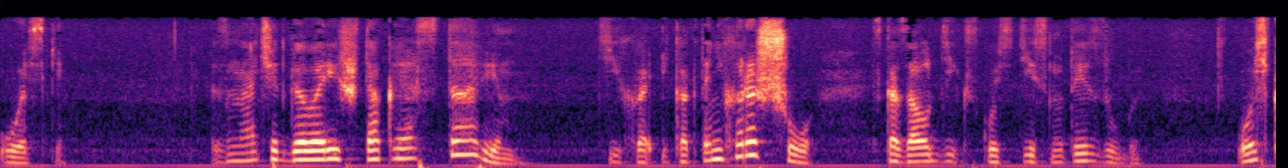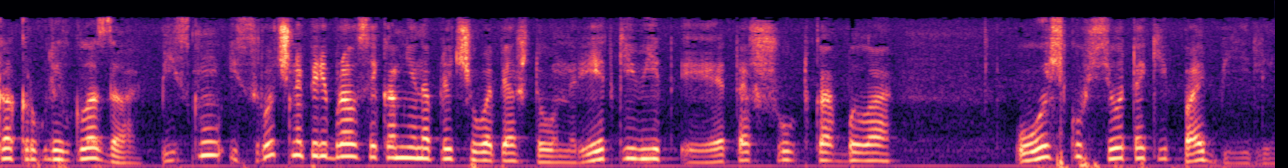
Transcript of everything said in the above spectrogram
оськи. «Значит, говоришь, так и оставим?» Тихо и как-то нехорошо, сказал Дик сквозь стиснутые зубы. Оська округлил глаза, пискнул и срочно перебрался ко мне на плечо, вопя, что он редкий вид, и эта шутка была. Оську все-таки побили.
